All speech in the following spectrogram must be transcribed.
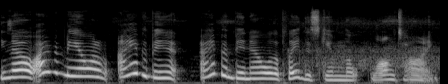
You know, I haven't been able. I haven't been. I haven't been able to play this game in a long time.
